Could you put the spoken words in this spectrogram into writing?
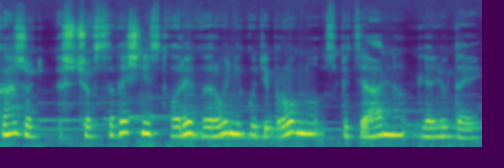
Кажуть, що Всевишній створив Вероніку Дібровну спеціально для людей.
